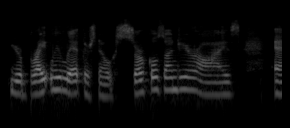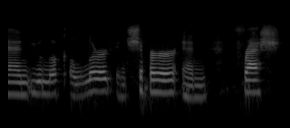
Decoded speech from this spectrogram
you're brightly lit, there's no circles under your eyes, and you look alert and chipper and fresh.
